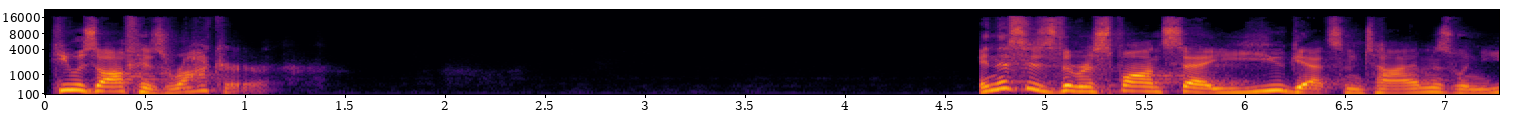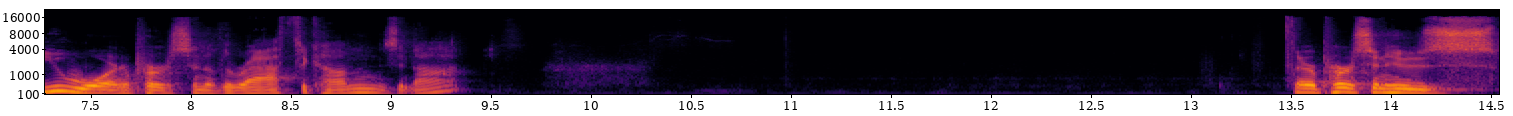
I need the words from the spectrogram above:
He was off his rocker. And this is the response that you get sometimes when you warn a person of the wrath to come, is it not? They're a person who's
